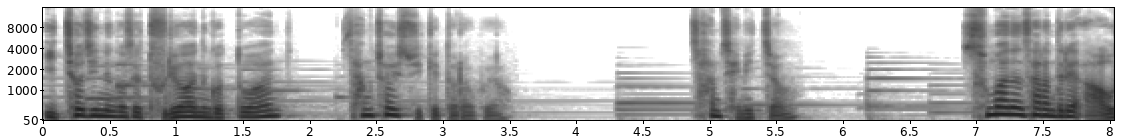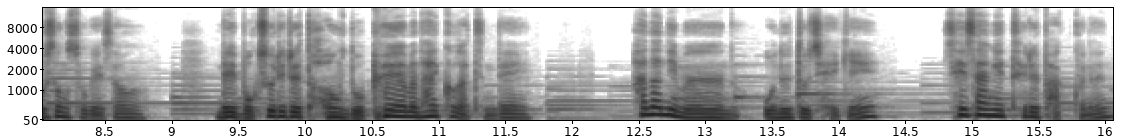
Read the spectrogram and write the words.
잊혀지는 것을 두려워하는 것 또한 상처일 수 있겠더라고요. 참 재밌죠? 수많은 사람들의 아우성 속에서 내 목소리를 더욱 높여야만 할 것 같은데 하나님은 오늘도 제게 세상의 틀을 바꾸는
